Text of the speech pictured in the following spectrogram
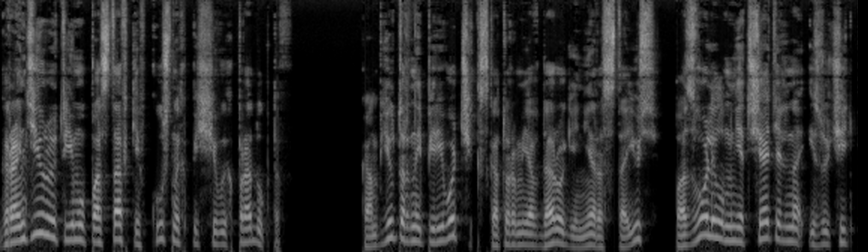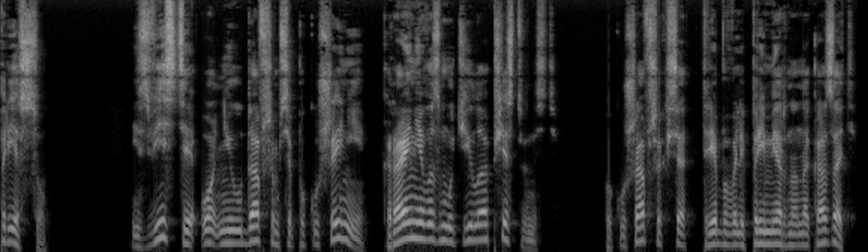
гарантирует ему поставки вкусных пищевых продуктов. Компьютерный переводчик, с которым я в дороге не расстаюсь, позволил мне тщательно изучить прессу. Известие о неудавшемся покушении крайне возмутило общественность. Покушавшихся требовали примерно наказать.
